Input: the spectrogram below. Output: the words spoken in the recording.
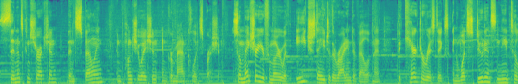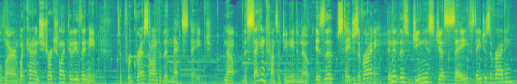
sentence construction, then spelling and punctuation and grammatical expression. So make sure you're familiar with each stage of the writing development, the characteristics, and what students need to learn, what kind of instructional activities they need to progress on to the next stage. Now, the second concept you need to know is the stages of writing. Didn't this genius just say stages of writing?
